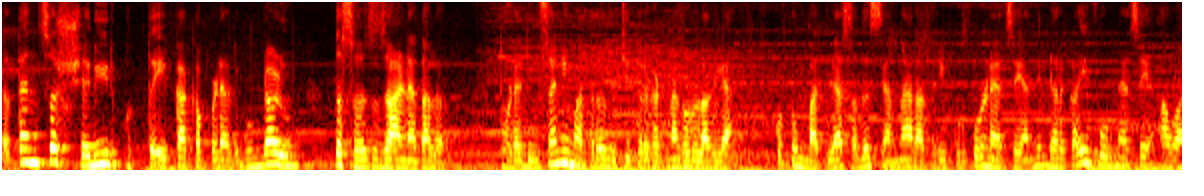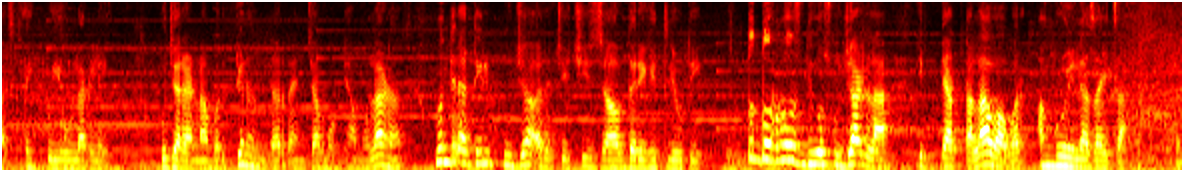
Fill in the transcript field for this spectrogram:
तर त्यांचं शरीर फक्त एका कपड्यात गुंडाळून तसंच जाळण्यात आलं. थोड्या दिवसांनी मात्र विचित्र घटना घडू लागल्या. कुटुंबातल्या सदस्यांना रात्री कुरकुरण्याचे आणि डरकाळी फोडण्याचे आवाज ऐकू येऊ लागले. पुजाऱ्यांना मृत्यूनंतर त्यांच्या मोठ्या मुलानं मंदिरातील पूजा अर्चेची जबाबदारी घेतली होती. तो दररोज दिवस उजाडला की त्या तलावावर आंघोळीला जायचा. पण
